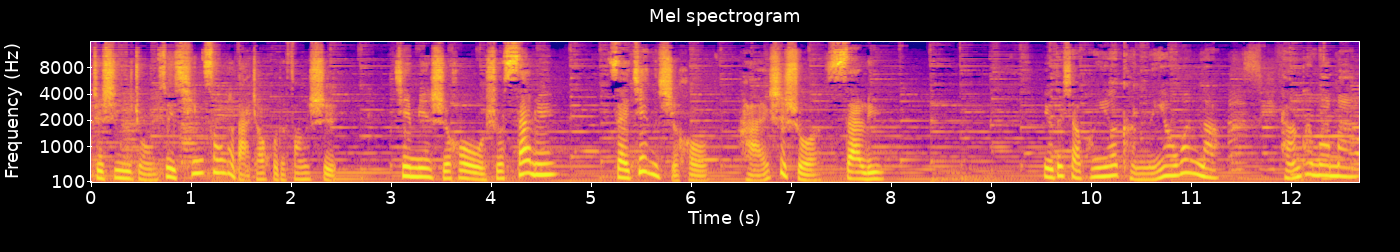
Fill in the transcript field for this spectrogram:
这是一种最轻松的打招呼的方式。见面时候说 “salut”，再见的时候还是说 “salut”。有的小朋友可能要问了。糖糖妈妈，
